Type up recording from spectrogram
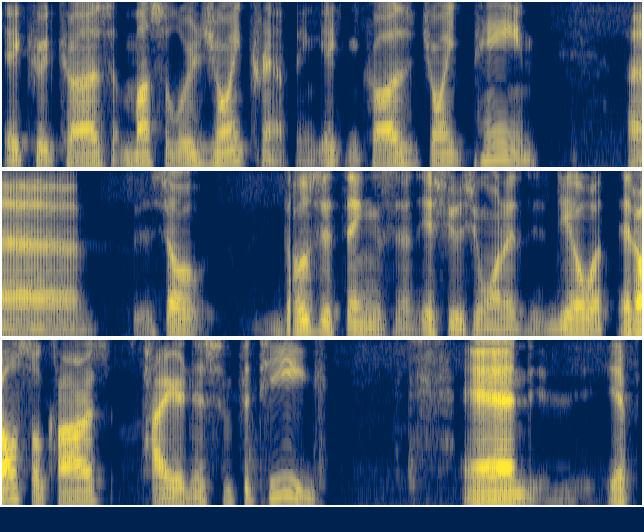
It could cause muscle or joint cramping. It can cause joint pain. Uh, so those are things and issues you want to deal with. It also causes tiredness and fatigue. And if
